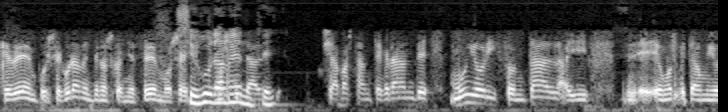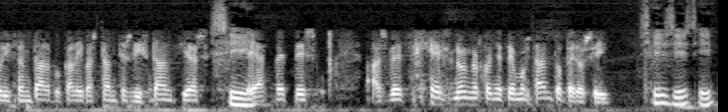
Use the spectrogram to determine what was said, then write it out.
que ben, pois seguramente nos coñecemos. Eh? Seguramente. xa bastante grande, moi horizontal, aí eh, é un hospital moi horizontal, co cal hai bastantes distancias, sí. e eh, ás veces ás veces non nos coñecemos tanto, pero sí. Sí, sí, sí.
